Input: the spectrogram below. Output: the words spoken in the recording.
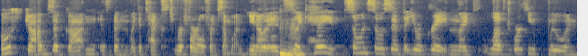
most jobs I've gotten, it's been like a text referral from someone. You know, it's mm-hmm. like, hey, so and so said that you were great and like loved working with you, and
